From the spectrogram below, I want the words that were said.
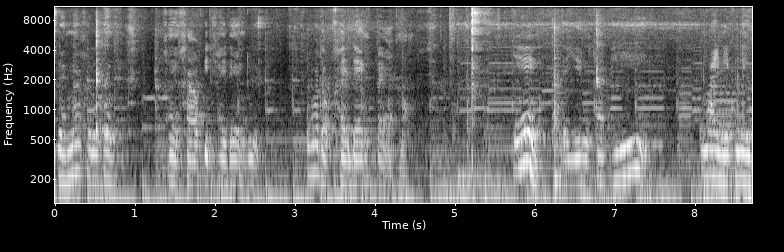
สวยมากค่ะทุกคน ไข่ขาวปิดไข่แดงด้วย เพราะว่าดอกไข่แดงแตกเนาะอืมใจเย็นค่ะพี่ ไม่นิดนึง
